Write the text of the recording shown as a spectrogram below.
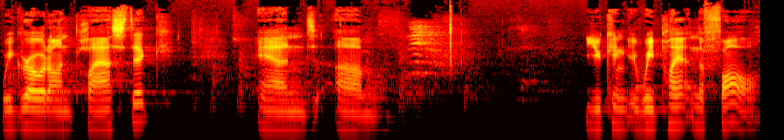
We grow it on plastic, and um, you can. We plant in the fall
